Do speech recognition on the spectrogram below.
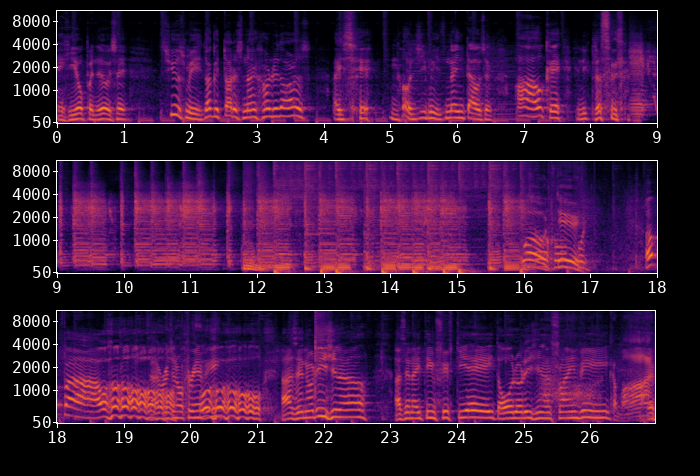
and he opened the door and said, "Excuse me, that guitar is 900 dollars." I say, "No, Jimmy, it's 9,000." Ah, okay, and he closed it. Whoa, dude. Opa! Oh, that original Korina V? Oh, as an original, as a 1958, all original Flying V. Come on.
